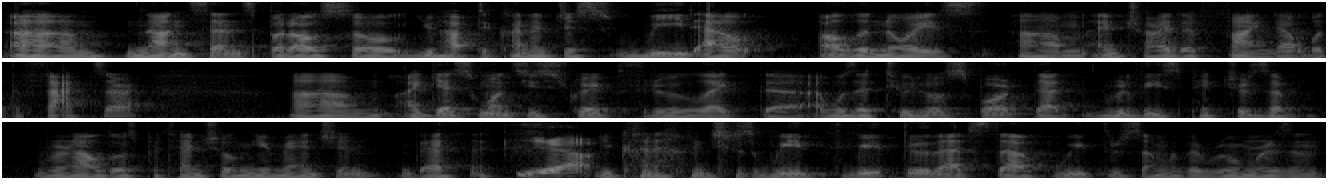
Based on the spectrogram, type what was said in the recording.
um, nonsense, but also you have to kind of just weed out all the noise um, and try to find out what the facts are. Um, I guess once you scrape through like the was a Tuttosport that released pictures of Ronaldo's potential new mansion that yeah you kind of just weed weed through that stuff, weed through some of the rumors and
